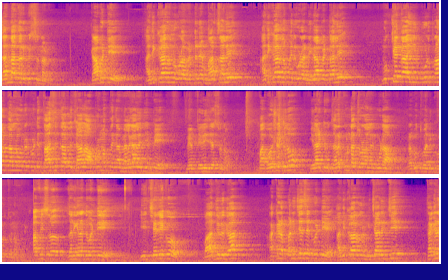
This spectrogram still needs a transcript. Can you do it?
దందా జరిపిస్తున్నాడు. కాబట్టి అధికారులను కూడా వెంటనే మార్చాలి అధికారులపైన కూడా నిఘా పెట్టాలి. ముఖ్యంగా ఈ మూడు ప్రాంతాల్లో ఉన్నటువంటి తహసీల్దారులు చాలా అప్రమత్తంగా మెలగాలని చెప్పి మేము తెలియజేస్తున్నాం. భవిష్యత్తులో ఇలాంటివి జరగకుండా చూడాలని కూడా ప్రభుత్వానికి కోరుతున్నాం. ఆఫీసులో జరిగినటువంటి ఈ చర్యకు బాధ్యులుగా అక్కడ పనిచేసేటువంటి అధికారులను విచారించి తగిన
